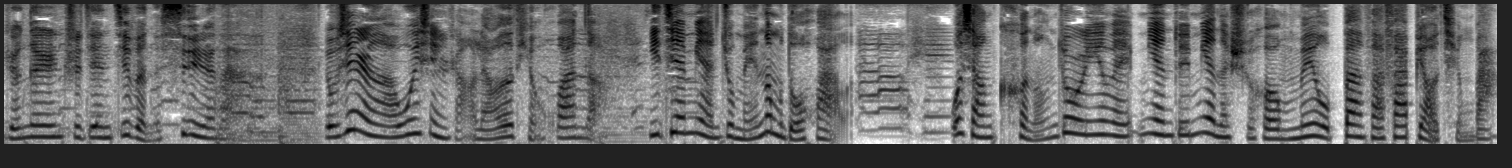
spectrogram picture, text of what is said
人跟人之间基本的信任呐，有些人啊，微信上聊得挺欢的，一见面就没那么多话了。我想，可能就是因为面对面的时候没有办法发表情吧。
